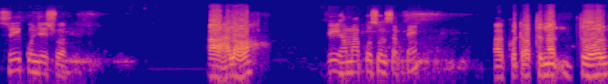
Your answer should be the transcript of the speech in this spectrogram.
श्री कुंजेश्वर। हेलो जी हम आपको सुन सकते हैं। Good afternoon to all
